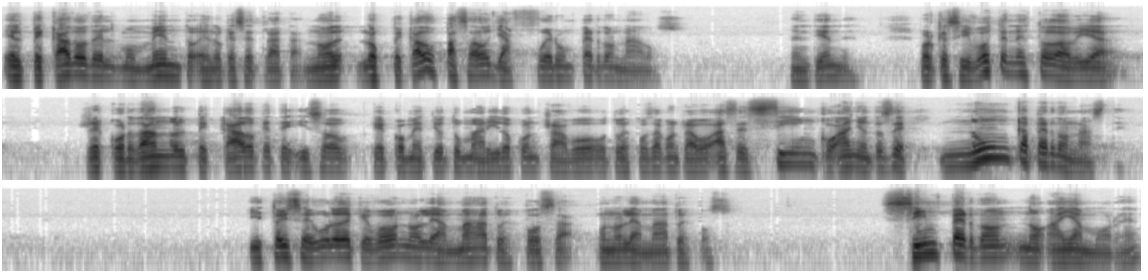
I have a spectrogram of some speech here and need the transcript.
El pecado del momento es lo que se trata. No, los pecados pasados ya fueron perdonados. ¿Me entiendes? Porque si vos tenés todavía recordando el pecado que te hizo, que cometió tu marido contra vos o tu esposa contra vos hace cinco años, entonces nunca perdonaste. Y estoy seguro de que vos no le amás a tu esposa o no le amás a tu esposo. Sin perdón no hay amor, ¿eh?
